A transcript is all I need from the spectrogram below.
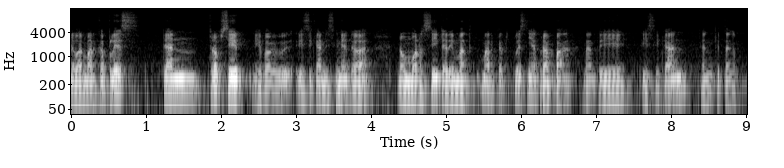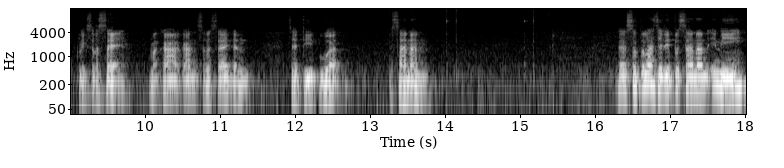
lewat marketplace dan dropship, ya Bapak Ibu isikan di sini adalah nomor C dari marketplace-nya berapa. Nanti diisikan dan kita klik selesai. Maka akan selesai dan jadi buat pesanan. Nah, setelah jadi pesanan ini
